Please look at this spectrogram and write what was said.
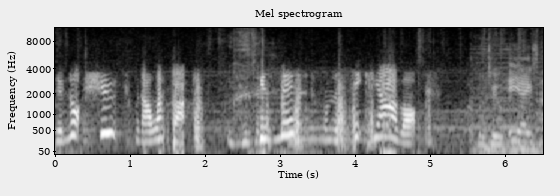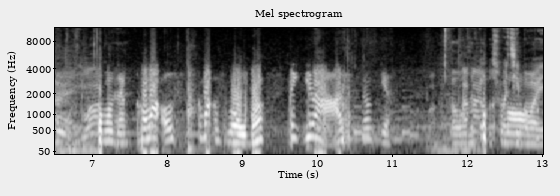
Do not shoot with our left back. He's missed from the six yard box. Welcome to EA Sports Live. Come on then, come at us. Come at us, Rover. Think you're ours, don't you? Oh, they've got the sweaty come boys.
